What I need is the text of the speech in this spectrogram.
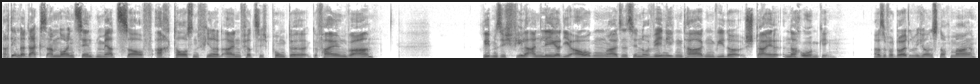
Nachdem der DAX am 19. März auf 8.441 Punkte gefallen war, rieben sich viele Anleger die Augen, als es in nur wenigen Tagen wieder steil nach oben ging. Also verdeutlichen wir uns nochmal.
